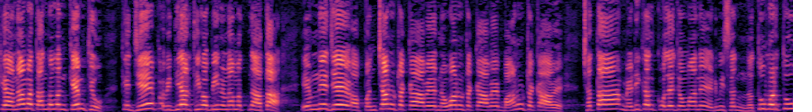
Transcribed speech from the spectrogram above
કે અનામત આંદોલન કેમ થયું? કે જે વિદ્યાર્થીઓ બિન અનામતના હતા, એમને જે પંચાણું ટકા આવે, નવ્વાણું ટકા આવે, બાણું ટકા આવે છતાં મેડિકલ કોલેજોમાં એડમિશન નહોતું મળતું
